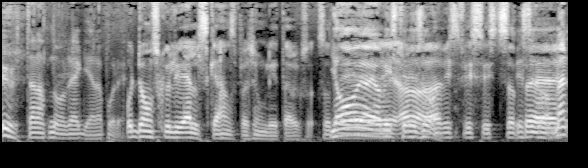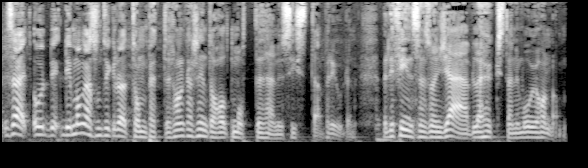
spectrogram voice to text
Utan att någon reagerar på det. Och de skulle ju älska hans personlighet där också. Så Ja, ja, ja, visst är det så. Ja, visst, visst, visst. Så Visst att, det eh, men så här, och det, det är många som tycker att Tom Pettersson kanske inte har hållit måttet här nu sista perioden. Men det finns en sån jävla högsta nivå i honom.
